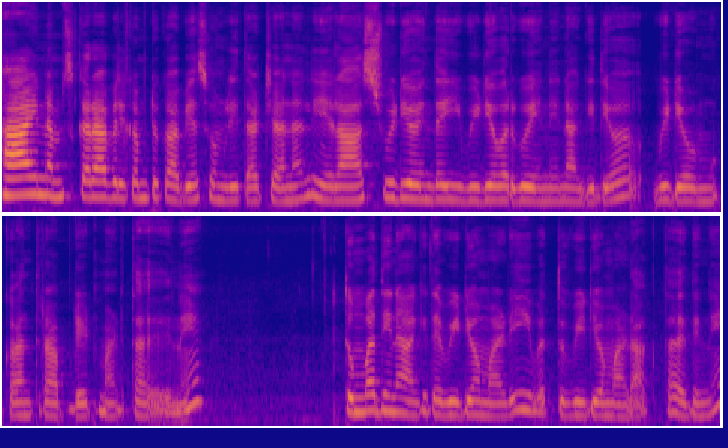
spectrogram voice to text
ಹಾಯ್, ನಮಸ್ಕಾರ. Welcome to Kavya Somlita channel last ವೀಡಿಯೋಯಿಂದ ಈ ವಿಡಿಯೋವರೆಗೂ ಏನೇನಾಗಿದೆಯೋ ವಿಡಿಯೋ ಮುಖಾಂತರ ಅಪ್ಡೇಟ್ ಮಾಡ್ತಾ ಇದ್ದೀನಿ. ತುಂಬ ದಿನ ಆಗಿದೆ ವಿಡಿಯೋ ಮಾಡಿ, ಇವತ್ತು ವಿಡಿಯೋ ಮಾಡಾಕ್ತಾ ಇದ್ದೀನಿ.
